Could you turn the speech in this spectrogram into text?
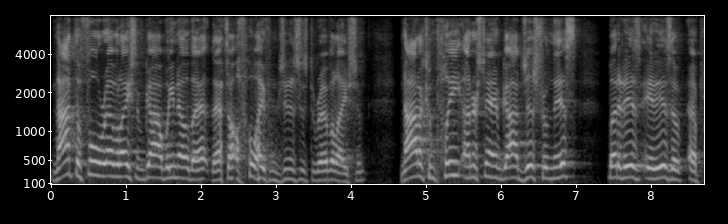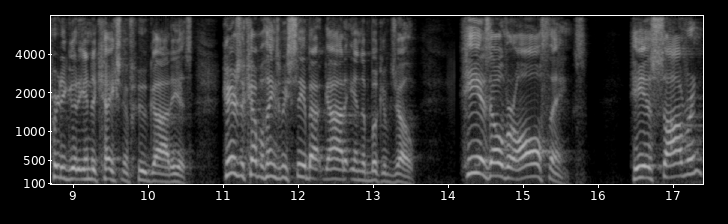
Not the full revelation of God, we know that. That's all the way from Genesis to Revelation. Not a complete understanding of God just from this, but it is, it is a, a pretty good indication of who God is. Here's a couple things we see about God in the book of Job He is over all things, He is sovereign,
